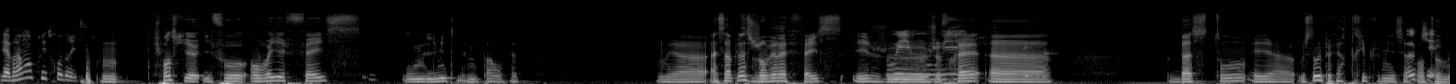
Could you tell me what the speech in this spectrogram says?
Il a vraiment pris trop de risques. Je pense qu'il faut envoyer Face, ou limite même pas en fait. Mais euh, à sa place, j'enverrai Face et je, Oui, oui, je oui. ferai euh, Baston et. euh, ou sinon, il peut faire triple milicien Ok, fantôme.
